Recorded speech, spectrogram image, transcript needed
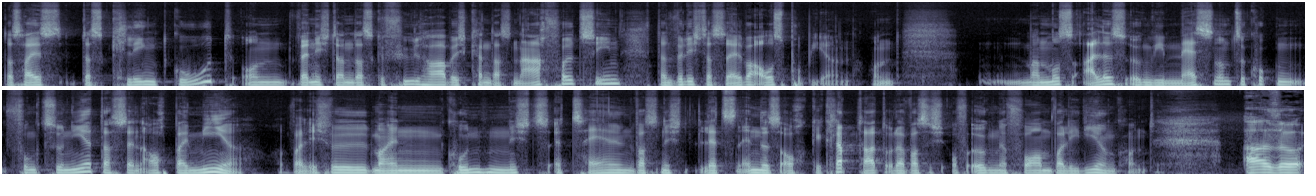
Das heißt, das klingt gut und wenn ich dann das Gefühl habe, ich kann das nachvollziehen, dann will ich das selber ausprobieren. Und man muss alles irgendwie messen, um zu gucken, funktioniert das denn auch bei mir? Weil ich will meinen Kunden nichts erzählen, was nicht letzten Endes auch geklappt hat oder was ich auf irgendeine Form validieren konnte. Also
